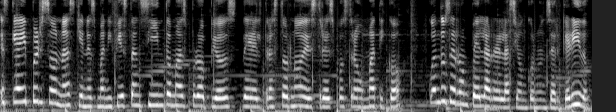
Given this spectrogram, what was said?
es que hay personas quienes manifiestan síntomas propios del trastorno de estrés postraumático cuando se rompe la relación con un ser querido.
